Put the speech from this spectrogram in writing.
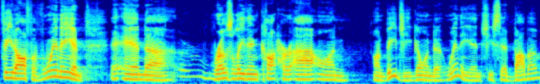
feed off of Winnie. And, and uh, Rosalie then caught her eye on, on BG going to Winnie, and she said, Bobo,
